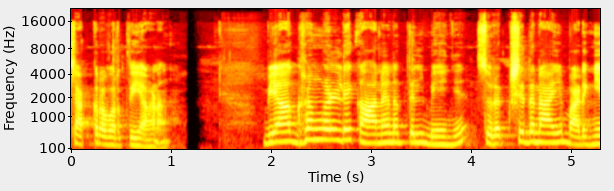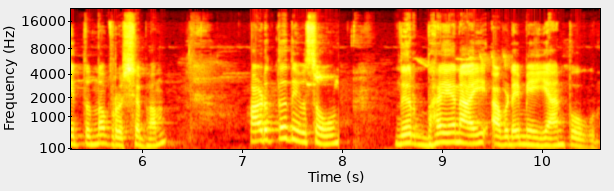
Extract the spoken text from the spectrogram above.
ചക്രവർത്തിയാണ്. വ്യാഘ്രങ്ങളുടെ കാനനത്തിൽ മേഞ്ഞ് സുരക്ഷിതനായി മടങ്ങിയെത്തുന്ന വൃഷഭം അടുത്ത ദിവസവും നിർഭയനായി അവിടെ മേയാൻ പോകും.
